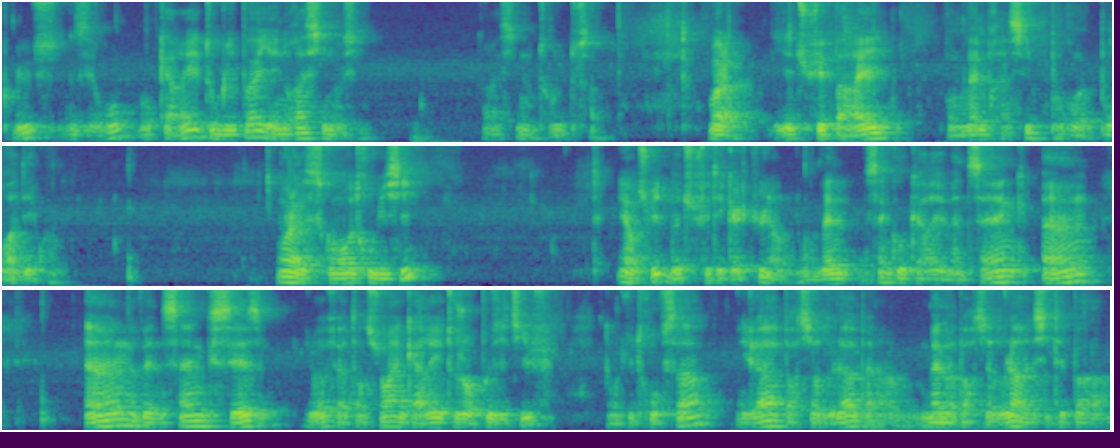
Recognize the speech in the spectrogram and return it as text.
plus 0 au carré. Et t'oublie pas, il y a une racine aussi. Racine de tout ça. Voilà, et tu fais pareil, même principe pour, pour AD. Quoi. Voilà, c'est ce qu'on retrouve ici. Et ensuite, bah, tu fais tes calculs. Hein. Donc 25 au carré, 25, 1, 1, 25, 16. Tu vois, fais attention, un carré est toujours positif. Donc tu trouves ça, et là, à partir de là, ben, même à partir de là, hein, si t'es pas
